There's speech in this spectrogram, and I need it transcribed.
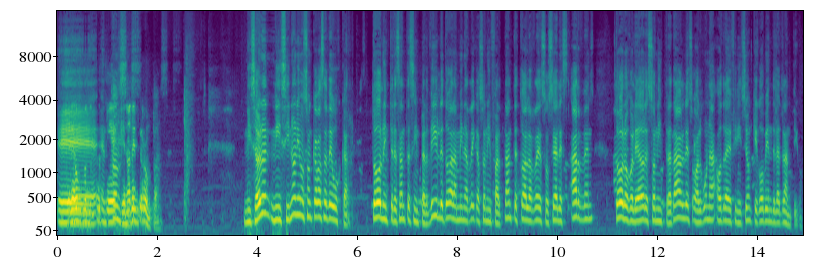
Eh, que- no te interrumpa. Ni, ni sinónimos son capaces de buscar. Todo lo interesante es imperdible, todas las minas ricas son infartantes, todas las redes sociales arden, todos los goleadores son intratables o alguna otra definición que copien del Atlántico.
